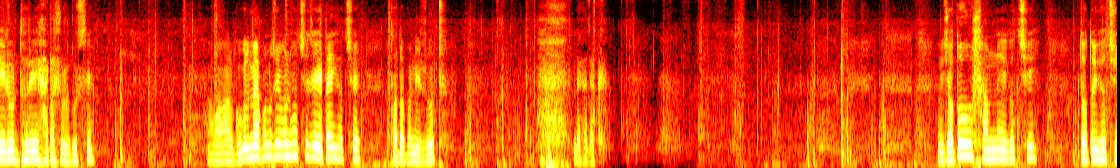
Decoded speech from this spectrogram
এই রুট ধরেই হাঁটা শুরু করছে। আমার গুগল ম্যাপ অনুযায়ী মনে হচ্ছে যে এটাই হচ্ছে থাদাপানির রুট দেখা যাক। আমি যত সামনে এগোচ্ছি, ততই হচ্ছে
